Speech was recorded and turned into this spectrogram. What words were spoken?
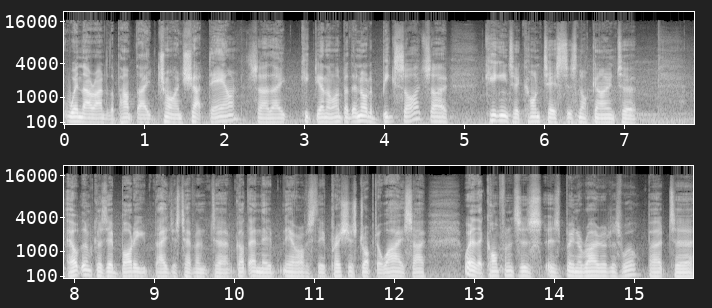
when they're under the pump, they try and shut down. So they kick down the line, but they're not a big side. So kicking to contest is not going to help them because their body they just haven't uh, got that. And they're, obviously their pressure's dropped away. So whether their confidence has, has been eroded as well. But uh,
